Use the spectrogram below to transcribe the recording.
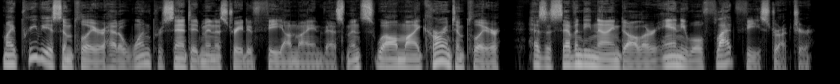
My previous employer had a 1% administrative fee on my investments, while my current employer has a $79 annual flat fee structure.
